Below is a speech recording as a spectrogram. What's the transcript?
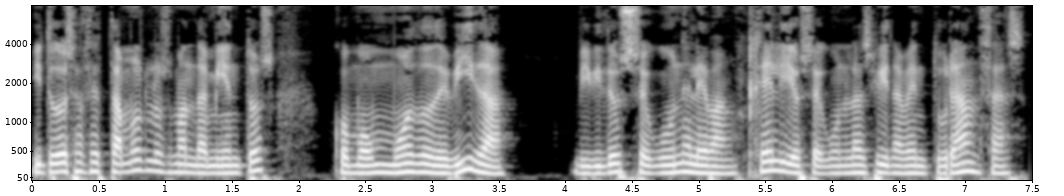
y todos aceptamos los mandamientos como un modo de vida, vividos según el Evangelio, según las bienaventuranzas,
